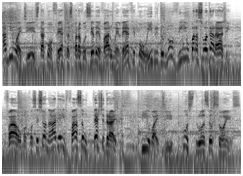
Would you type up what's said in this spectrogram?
A BYD está com ofertas para você levar um elétrico ou híbrido novinho para sua garagem. Vá a uma concessionária e faça um test drive. BYD, construa seus sonhos.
